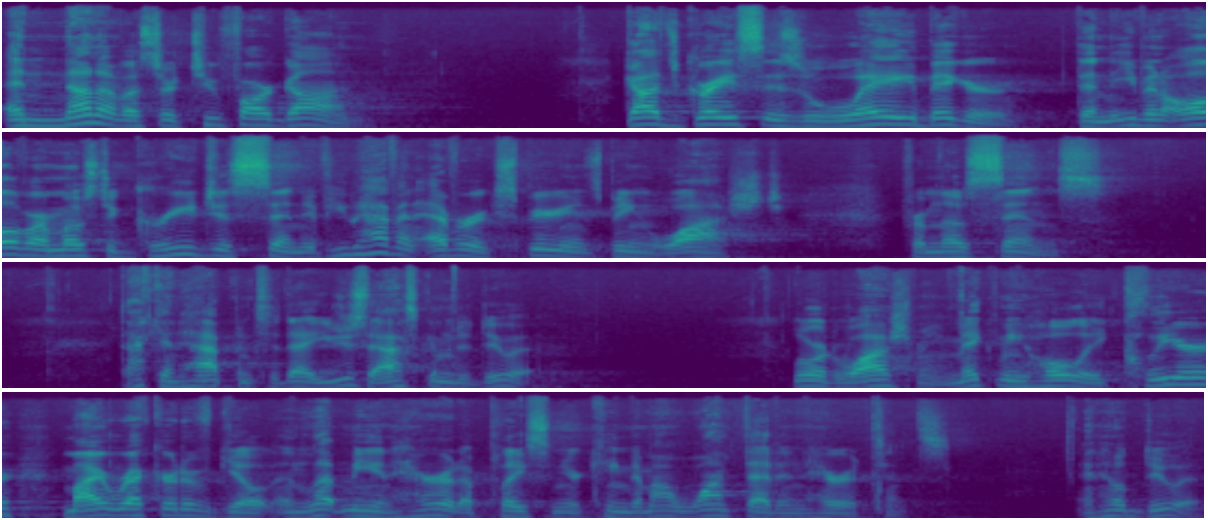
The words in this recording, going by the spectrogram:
And none of us are too far gone. God's grace is way bigger than even all of our most egregious sin, if you haven't ever experienced being washed from those sins, that can happen today. You just ask Him to do it. Lord, wash me, make me holy, clear my record of guilt, and let me inherit a place in your kingdom. I want that inheritance. And He'll do it.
